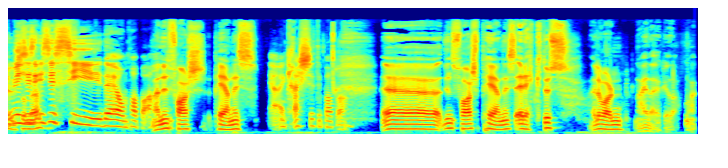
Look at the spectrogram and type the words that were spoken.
ille som det? ikke si det om pappa. Nei, din fars penis. Ja, jeg krasjet i pappa. Eh, din fars penis erectus. Eller var den Nei, det er jo ikke det. Nei.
